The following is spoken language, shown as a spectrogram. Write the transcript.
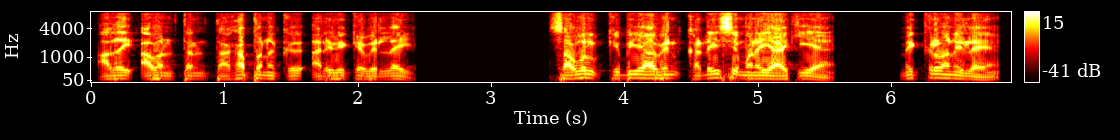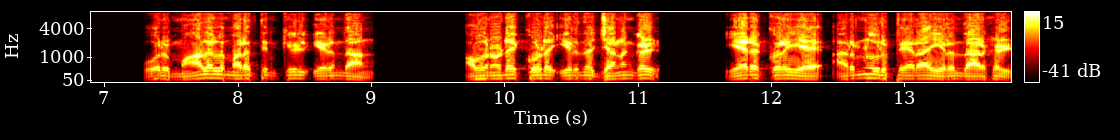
அதை அவன் தன் தகப்பனுக்கு அறிவிக்கவில்லை. சவுல் கிபியாவின் கடைசி முனையாகிய மிக்ரோனிலே ஒரு மாதள மரத்தின் கீழ் இருந்தான். அவனோட கூட இருந்த ஜனங்கள் ஏறக்குறைய அறுநூறு பேராயிருந்தார்கள்.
